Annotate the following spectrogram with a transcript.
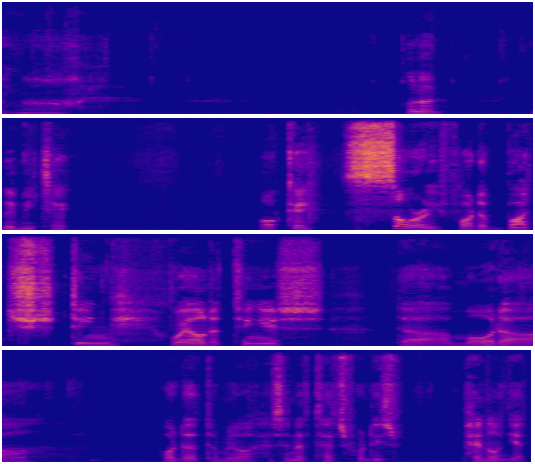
going on? Hold on. Let me check. Okay. Sorry for the budge thing. Well the thing is the motor for the terminal hasn't attached for this panel yet.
